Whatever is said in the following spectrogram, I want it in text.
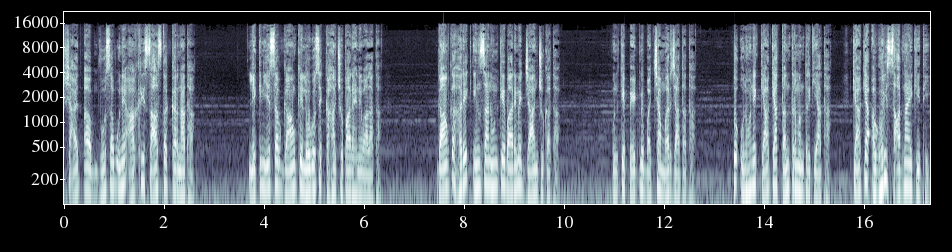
शायद अब वो सब उन्हें आखिरी सांस तक करना था। लेकिन ये सब गाँव के लोगों से कहाँ छुपा रहने वाला था? गाँव का हर एक इंसान उनके बारे में जान चुका था। उनके पेट में बच्चा मर जाता था। तो उन्होंने क्या क्या तंत्र मंत्र किया था? क्या क्या अघोरी साधनाएँ की थी?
